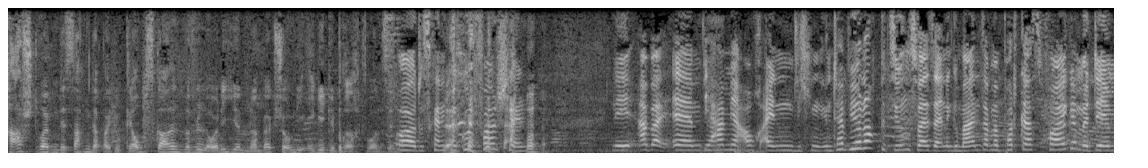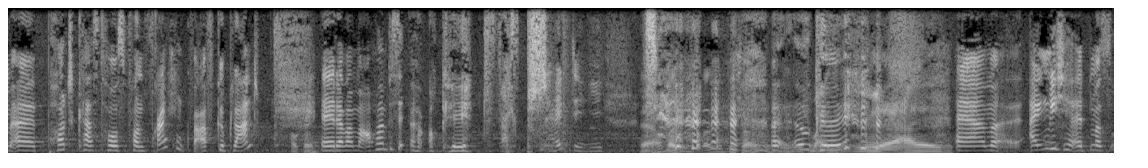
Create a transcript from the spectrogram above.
haarsträubende Sachen dabei. Du glaubst gar nicht, wie viele Leute hier in Nürnberg schon um die Ecke gebracht worden sind. Oh, das kann ich mir gut vorstellen. Nee, aber ähm, wir haben ja auch eigentlich ein Interview noch, beziehungsweise eine gemeinsame Podcast-Folge mit dem äh, Podcast-Host von Frankenquarf geplant. Okay. Äh, da wollen wir auch mal ein bisschen... Äh, okay, du weißt Bescheid, Diggi. Ja, weiß, weiß ich Bescheid. Ich okay. weiß. Ja, Ähm, eigentlich hätten wir es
